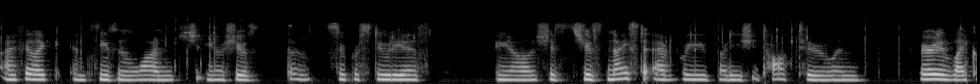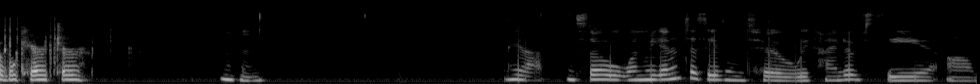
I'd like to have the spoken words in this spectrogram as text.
I feel like in season one, she, you know, she was the super studious. You know, she's she's nice to everybody she talked to, and very likable character. Mm-hmm. Yeah. So when we get into season two, we kind of see um,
